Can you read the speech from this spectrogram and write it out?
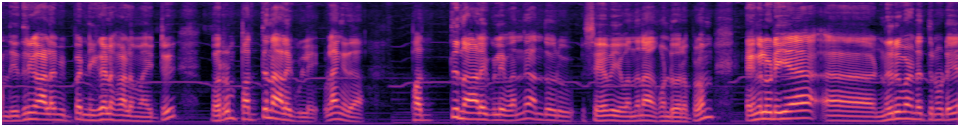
அந்த எதிர்காலம் இப்போ நிகழ்காலம் ஆயிட்டு வரும் பத்து நாளைக்குள்ளே விளங்குதா? பத்து நாளைக்குள்ளே வந்து அந்த ஒரு சேவையை வந்து நான் கொண்டு வரப்போம் எங்களுடைய நிறுவனத்தினுடைய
